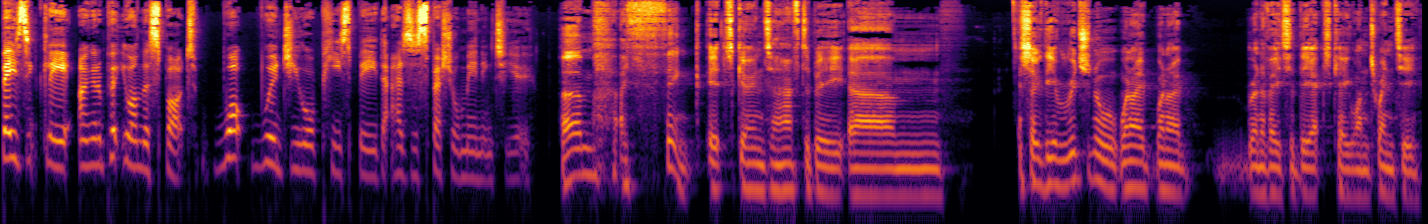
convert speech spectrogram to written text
Basically, I'm going to put you on the spot. What would your piece be that has a special meaning to you? Um, I think it's going to have to be. Um, so the original when I when I renovated the XK120,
